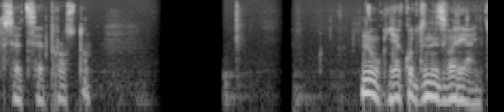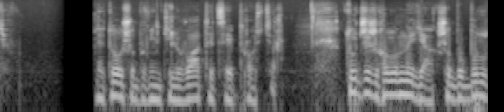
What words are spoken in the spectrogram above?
Все це просто. Ну, як один із варіантів. Для того, щоб вентилювати цей простір. Тут же ж головне як, щоб був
